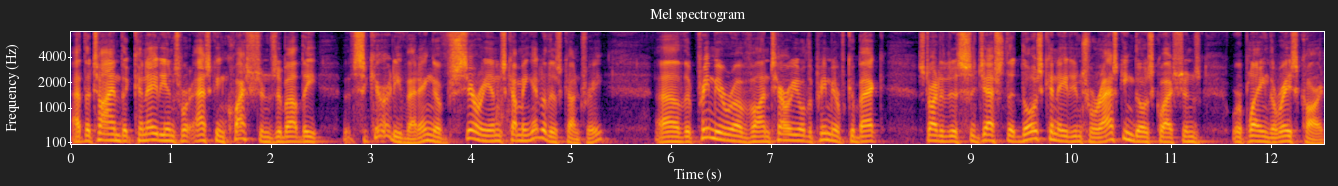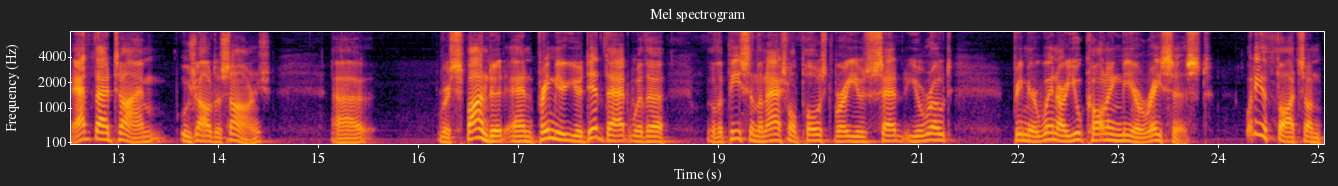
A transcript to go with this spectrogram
at the time that Canadians were asking questions about the security vetting of Syrians coming into this country. Uh, the Premier of Ontario, the Premier of Quebec, started to suggest that those Canadians who were asking those questions were playing the race card. At that time, Ujjal Dosanjh uh, responded, and Premier, you did that with a with a piece in the National Post where you said you wrote, Premier Wynne, are you calling me a racist? What are your thoughts on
